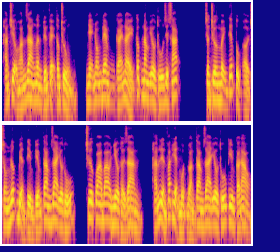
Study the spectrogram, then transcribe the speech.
hắn triệu hoán ra ngân tuyến vệ tâm trùng, nhẹ nhõm đem cái này cấp năm yêu thú diệt sát. Trần trường mệnh tiếp tục ở trong nước biển tìm kiếm tam gia yêu thú, chưa qua bao nhiêu thời gian, hắn liền phát hiện một đoàn tam gia yêu thú kim cá đao.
